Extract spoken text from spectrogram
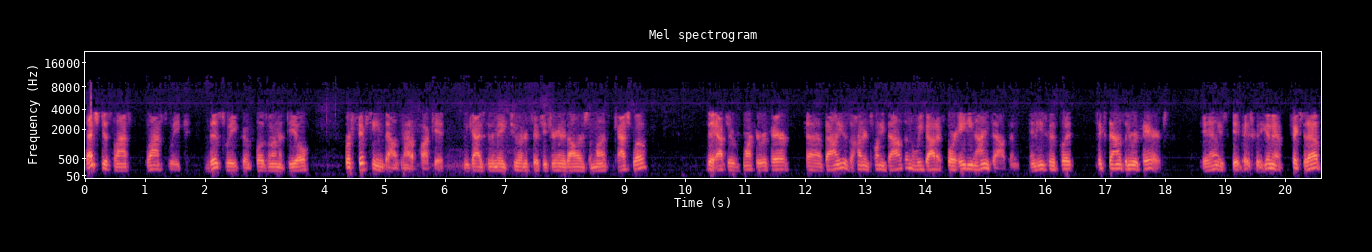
That's just last last week. This week, I'm closing on a deal for 15000 out of pocket. The guy's going to make $250, $300 a month cash flow. The aftermarket repair uh, value is 120,000. We got it for 89,000, and he's going to put 6,000 in repairs. You know, he's basically going to fix it up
